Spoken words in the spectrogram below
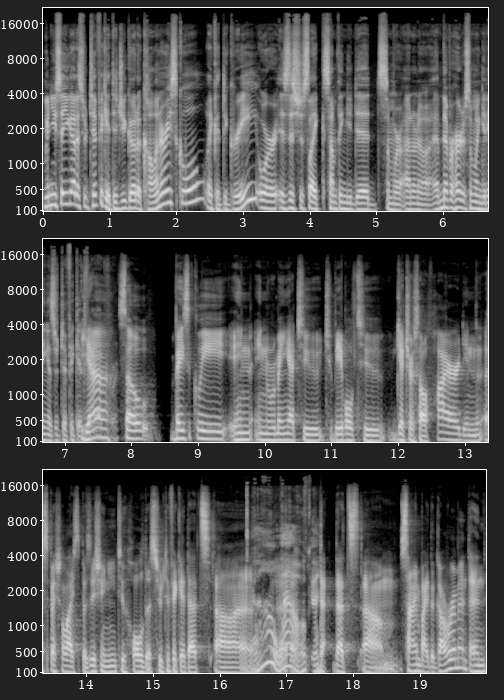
when you say you got a certificate, did you go to culinary school, like a degree, or is this just like something you did somewhere? I don't know. I've never heard of someone getting a certificate. yeah so basically in in romania to to be able to get yourself hired in a specialized position you need to hold a certificate that's uh Oh, wow, uh, okay. that, that's um signed by the government and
